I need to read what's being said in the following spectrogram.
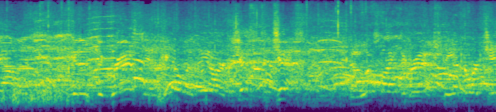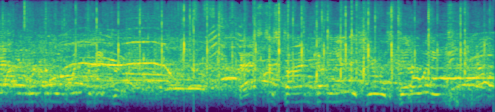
It is DeGrasse and Hill, and they are chest to chest. Now it looks like DeGrasse, the indoor champion with the, with the victory. Fastest time coming in this year was 10.08.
